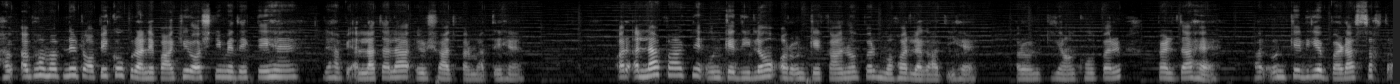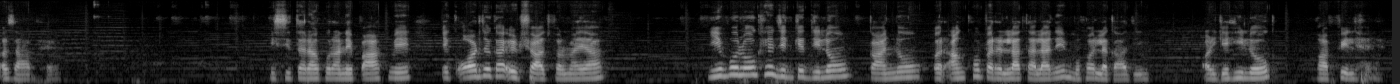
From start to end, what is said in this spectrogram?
اب ہم اپنے ٹاپک کو قرآن پاک کی روشنی میں دیکھتے ہیں۔ جہاں پہ اللہ تعالیٰ ارشاد فرماتے ہیں۔ اور اللہ پاک نے ان کے دلوں اور ان کے کانوں پر مہر لگا دی ہے اور ان کی آنکھوں پر پردہ ہے اور ان کے لیے بڑا سخت عذاب ہے۔ اسی طرح قرآن پاک میں ایک اور جگہ ارشاد فرمایا، یہ وہ لوگ ہیں جن کے دلوں، کانوں اور آنکھوں پر اللہ تعالیٰ نے مہر لگا دی اور یہی لوگ غافل ہیں۔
